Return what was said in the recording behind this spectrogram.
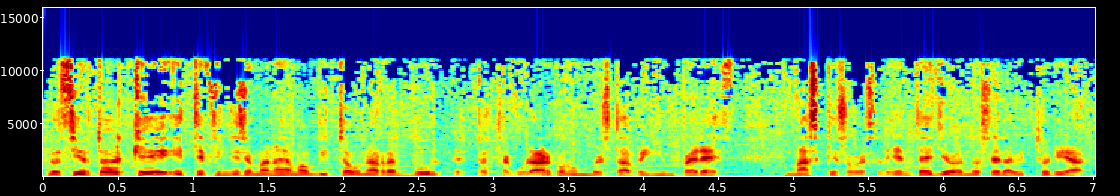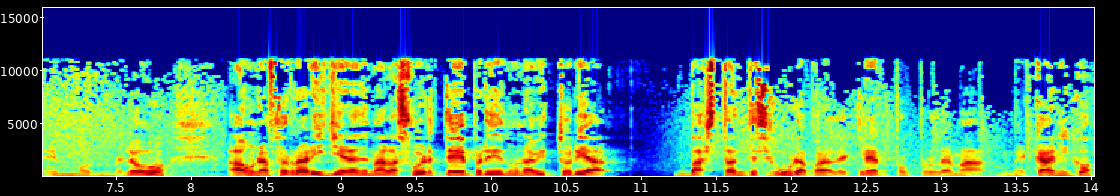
Lo cierto es que este fin de semana hemos visto una Red Bull espectacular con un Verstappen y un Pérez más que sobresalientes, llevándose la victoria en Montmeló, a una Ferrari llena de mala suerte, perdiendo una victoria bastante segura para Leclerc por problemas mecánicos,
